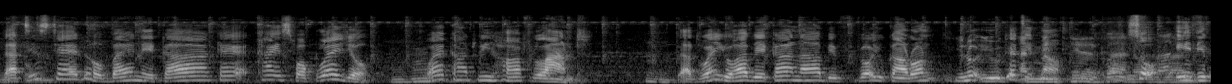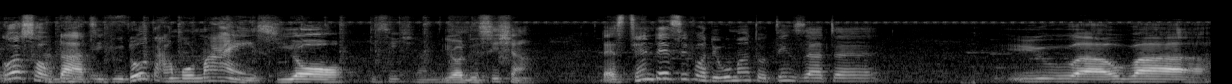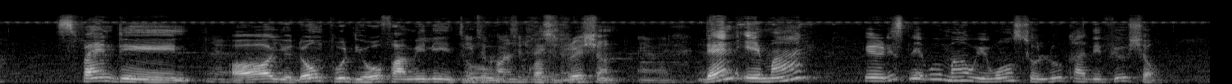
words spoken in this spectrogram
That instead of buying a car, ca- car is for pleasure. Why can't we have land? That when you have a car now, before you can run, you know, you get it And now. car and So, in the course of that, if you don't harmonize your decision. your decision, there's tendency for the woman to think that uh, you are over spending Yeah. Or you don't put the whole family into, Into consideration. Alright. Then a man, a reasonable man, will wants to look at the future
